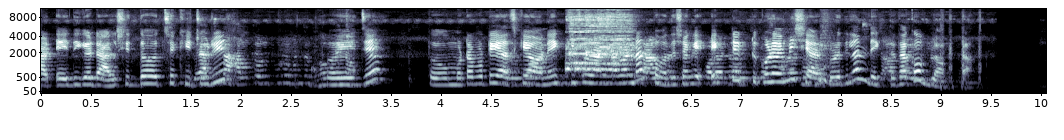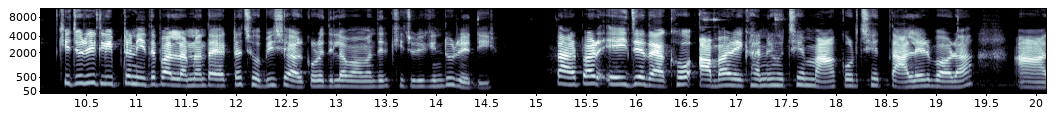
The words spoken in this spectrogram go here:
আর এইদিকে ডাল সিদ্ধ হচ্ছে খিচুড়ি। তো এই যে তো মোটামুটি আজকে অনেক কিছু রান্না বান্না তোমাদের সঙ্গে একটু একটু করে আমি শেয়ার করে দিলাম। দেখতে থাকো ব্লগটা খিচুড়ির ক্লিপটা নিতে পারলাম না, তাই একটা ছবি শেয়ার করে দিলাম। আমাদের খিচুড়ি কিন্তু রেডি তারপর এই যে দেখো, আবার এখানে হচ্ছে মা করছে তালের বড়া, আর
